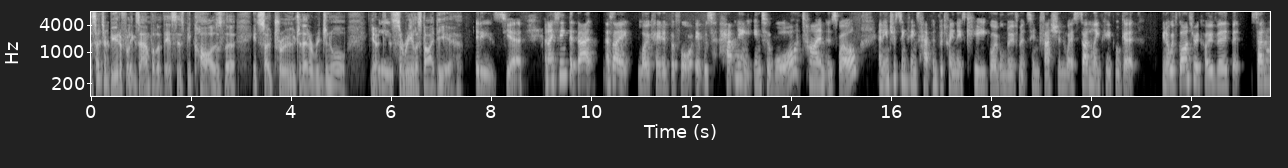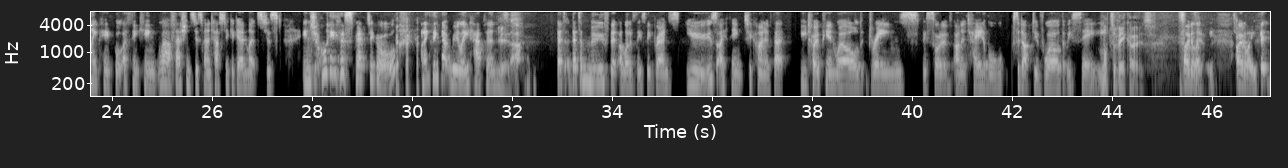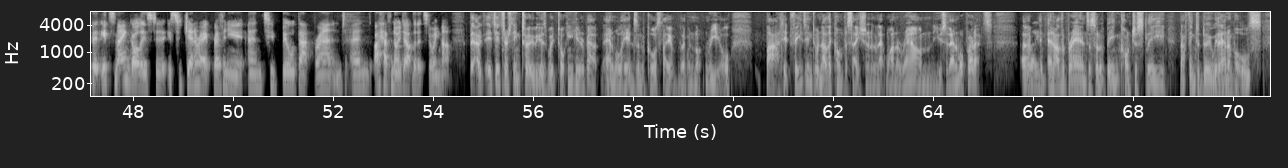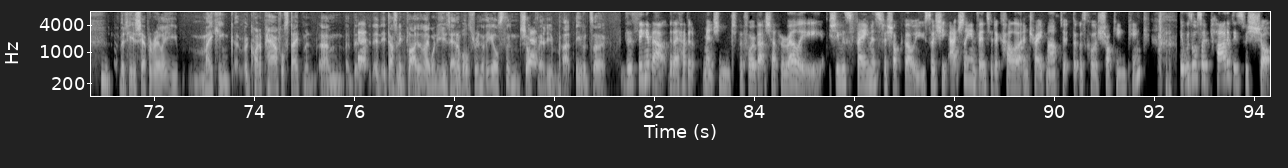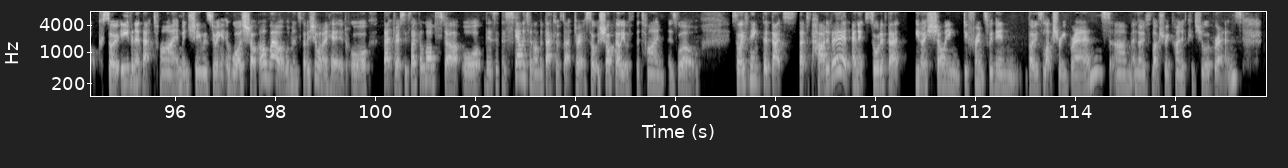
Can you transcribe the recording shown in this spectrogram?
such a uh-huh. beautiful example of this is because the it's so true to that original, you know, surrealist idea. It is, yeah. And I think that that, as I located before, it was happening into war time as well. And interesting things happened between these key global movements in fashion where suddenly people get, you know, we've gone through COVID, but suddenly people are thinking, wow, fashion's just fantastic again. Let's just enjoy the spectacle. and I think that really happens. Yes. Um, that's that's a move that a lot of these big brands use, I think, to kind of that utopian world, dreams, this sort of unattainable, seductive world that we see. Lots of echoes. Totally, yeah. totally. But but its main goal is to is to generate revenue and to build that brand. And I have no doubt that it's doing that. But uh, it's interesting too because we're talking here about animal heads, and of course they they were not real. But it feeds into another conversation, and that one around the use of animal products. Um, and, and, other brands are sort of being consciously nothing to do with animals, mm. but here's Schiaparelli making quite a powerful statement. Um, yeah. it, it, doesn't imply that they want to use animals for anything else than shock yeah. value, but even so the thing about that I haven't mentioned before about Schiaparelli, she was famous for shock value. So she actually invented a color and trademarked it that was called shocking pink. it was also part of this was shock. So even at that time when she was doing it, it was shock. Oh wow, a woman's got a shoe on her head, or that dress is like a lobster, or there's a skeleton on the back of that dress. So it was shock value of the time as well. So I think that that's that's part of it, and it's sort of that you know, showing difference within those luxury brands um, and those luxury kind of couture brands.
